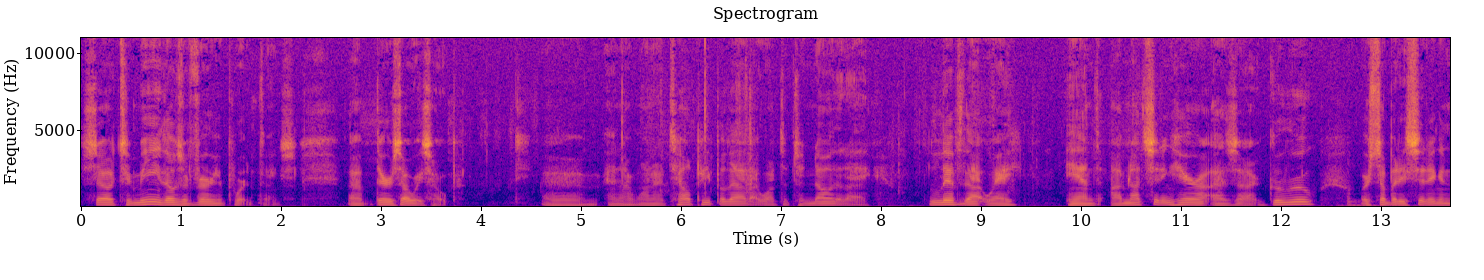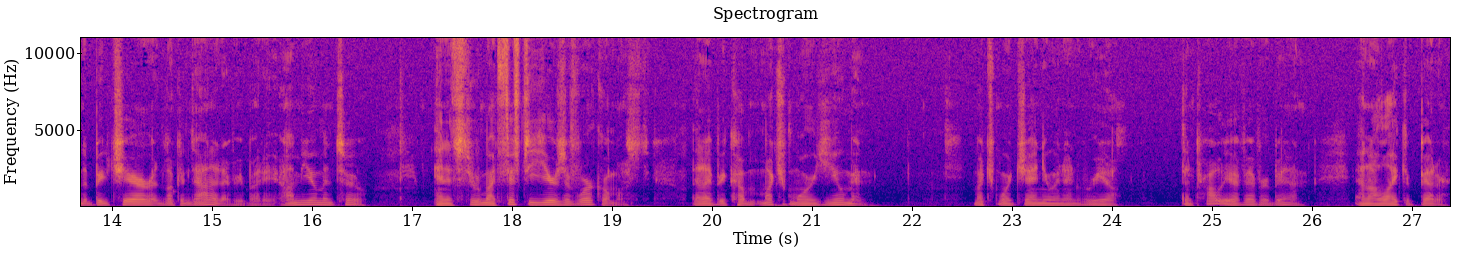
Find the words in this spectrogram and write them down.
So, to me, those are very important things. Uh, there's always hope. Um, and I want to tell people that. I want them to know that I live that way. And I'm not sitting here as a guru or somebody sitting in the big chair and looking down at everybody. I'm human too. And it's through my 50 years of work almost that I've become much more human, much more genuine and real than probably I've ever been. And I like it better.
